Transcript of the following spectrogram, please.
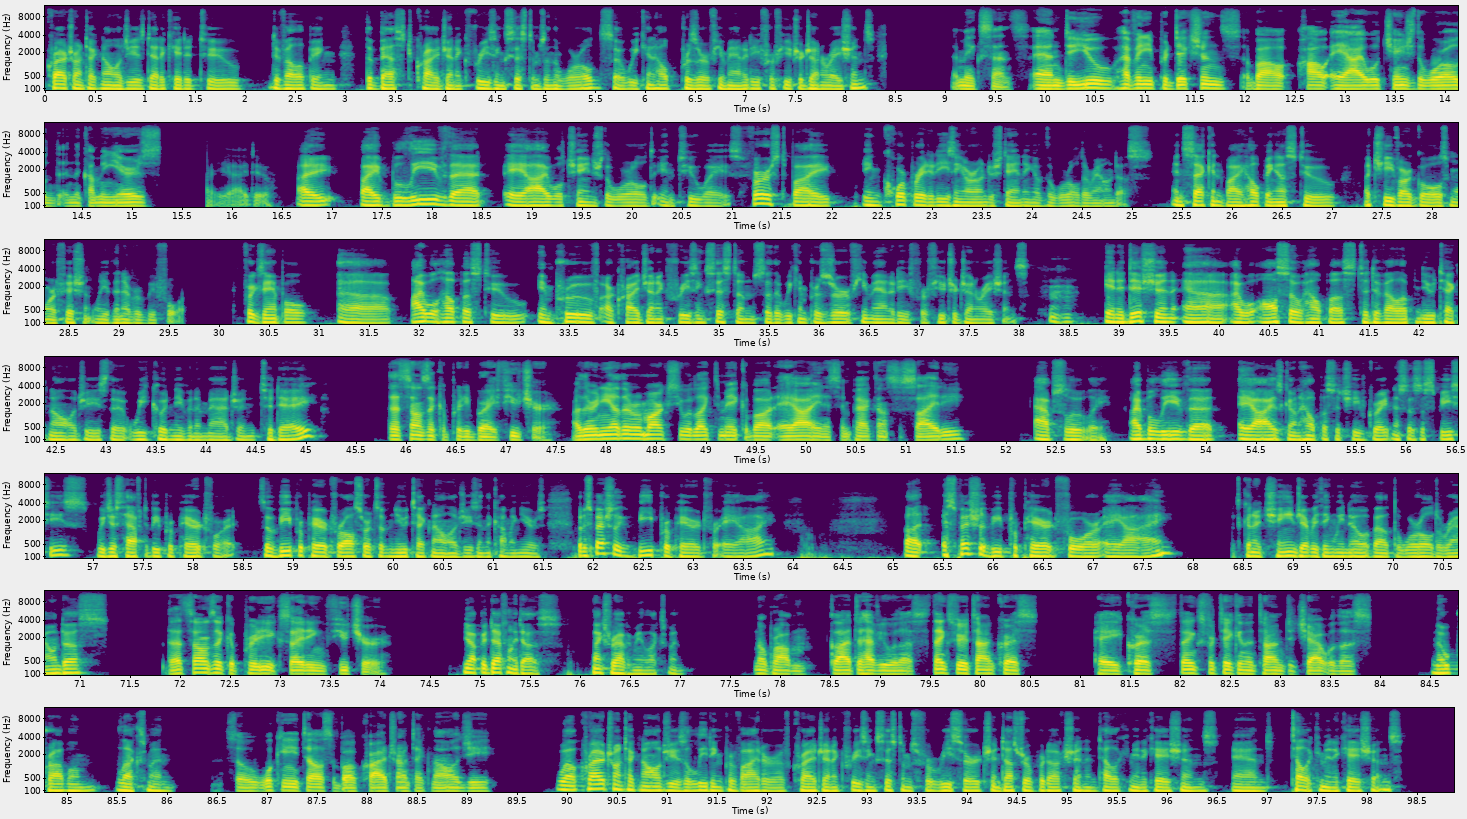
Cryotron technology is dedicated to developing the best cryogenic freezing systems in the world so we can help preserve humanity for future generations. That makes sense. And do you have any predictions about how AI will change the world in the coming years? Yeah, I do. I I believe that AI will change the world in two ways. First, by incorporated easing our understanding of the world around us. And second, by helping us to achieve our goals more efficiently than ever before. For example, uh, I will help us to improve our cryogenic freezing systems so that we can preserve humanity for future generations. Mm-hmm. In addition, uh, I will also help us to develop new technologies that we couldn't even imagine today that sounds like a pretty bright future. Are there any other remarks you would like to make about AI and its impact on society? Absolutely. I believe that AI is going to help us achieve greatness as a species. We just have to be prepared for it. So be prepared for all sorts of new technologies in the coming years, but especially be prepared for AI. But especially be prepared for AI. It's going to change everything we know about the world around us. That sounds like a pretty exciting future. Yep, it definitely does. Thanks for having me, Lexman. No problem. Glad to have you with us. Thanks for your time, Chris. Hey, Chris, thanks for taking the time to chat with us. No problem, Lexman. So, what can you tell us about Cryotron technology? Well, Cryotron Technology is a leading provider of cryogenic freezing systems for research, industrial production, and telecommunications and telecommunications.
